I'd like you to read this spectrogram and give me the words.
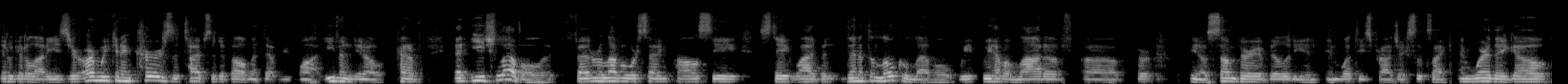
it'll get a lot easier. Or we can encourage the types of development that we want even you know kind of at each level at federal level we're setting policy statewide but then at the local level we, we have a lot of uh, or, you know some variability in, in what these projects looks like and where they go.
